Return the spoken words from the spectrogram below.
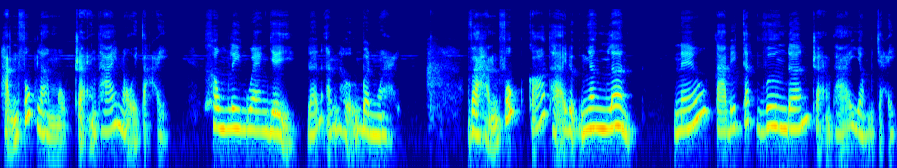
hạnh phúc là một trạng thái nội tại, không liên quan gì đến ảnh hưởng bên ngoài. Và hạnh phúc có thể được nhân lên nếu ta biết cách vươn đến trạng thái dòng chảy.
